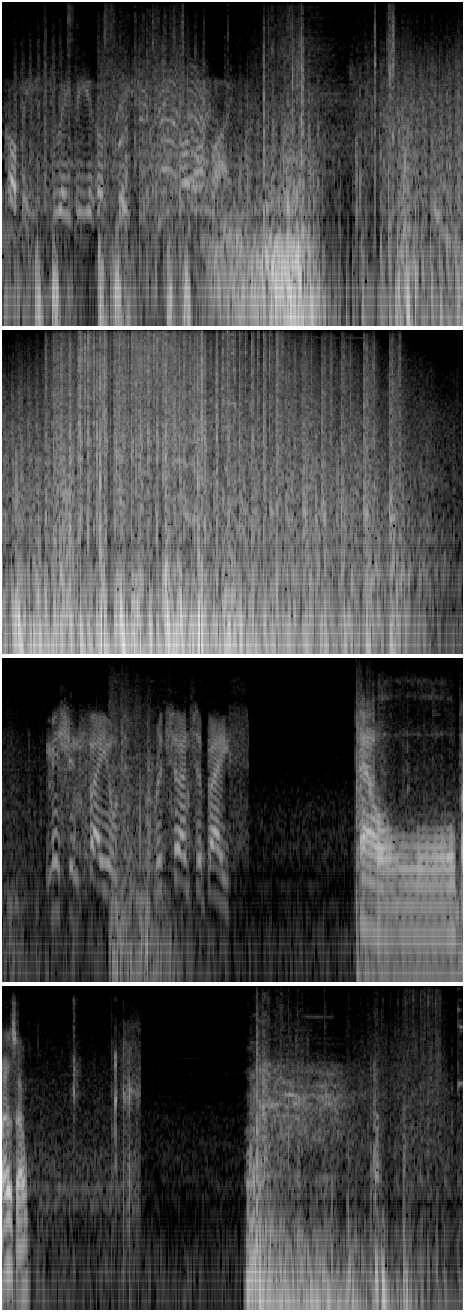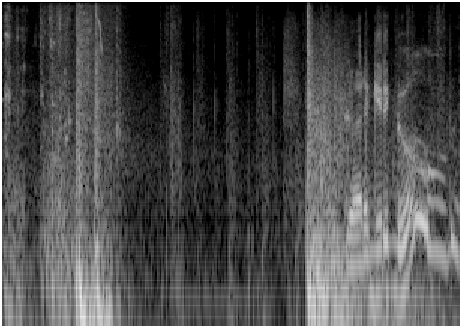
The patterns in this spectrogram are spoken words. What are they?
Copy. UAV is on station. Recon online. Mission failed. Return to base. El Bozo. Gotta get it gold.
